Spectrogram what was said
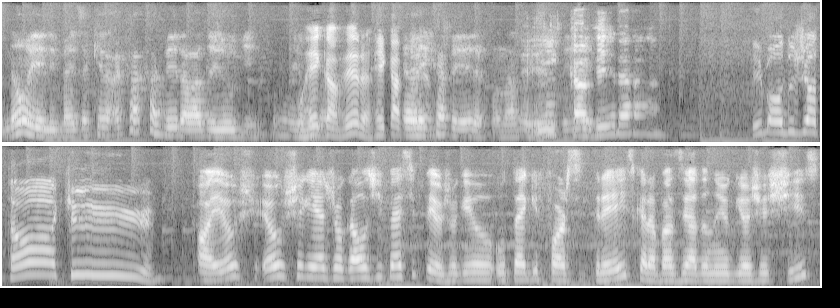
não ele, mas aquela, aquela caveira lá do Yugi. O Rei mais. Caveira? Rei É o Caveira. Rei Caveira, ele. caveira. E modo de ataque! Ó, eu, eu cheguei a jogar os de PSP. Eu joguei o, o Tag Force 3, que era baseado no Yu-Gi-Oh! GX.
